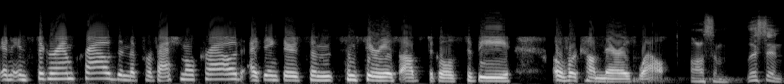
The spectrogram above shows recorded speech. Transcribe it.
and Instagram crowd than the professional crowd. I think there's some some serious obstacles to be overcome there as well. Awesome. Listen,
